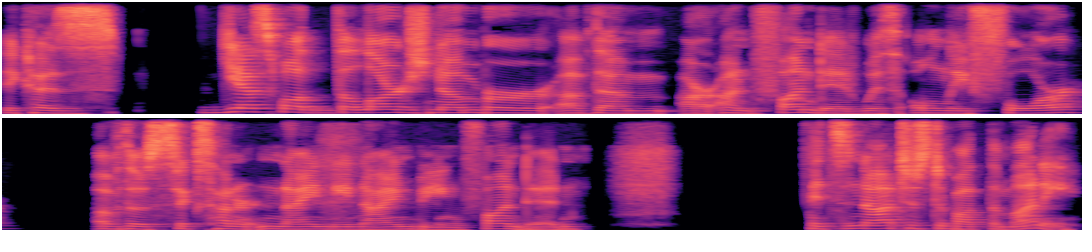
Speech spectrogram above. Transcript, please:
because yes, well, the large number of them are unfunded with only 4 of those 699 being funded. It's not just about the money.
